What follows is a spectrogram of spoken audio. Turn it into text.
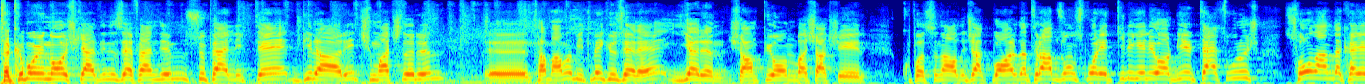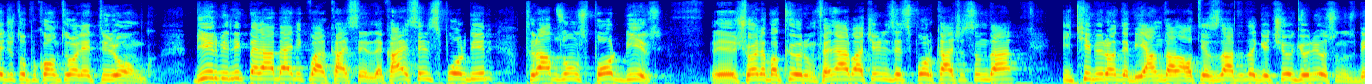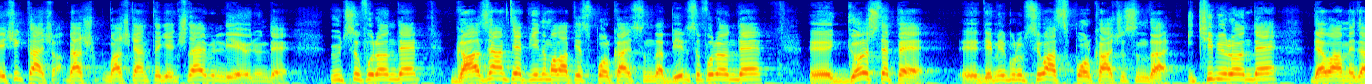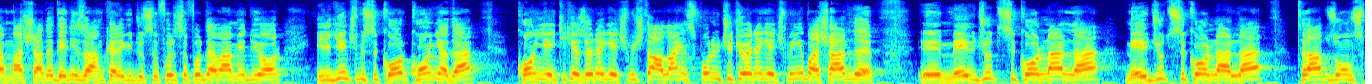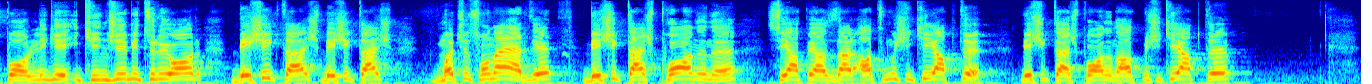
Takım oyununa hoş geldiniz efendim. Süper Lig'de bir hariç maçların e, tamamı bitmek üzere. Yarın şampiyon Başakşehir kupasını alacak. Bu arada Trabzonspor etkili geliyor. Bir ters vuruş. Son anda kaleci topu kontrol etti Long. Bir birlik beraberlik var Kayseri'de. Kayseri Spor 1, Trabzonspor 1. E, şöyle bakıyorum. Fenerbahçe Rize Spor karşısında 2-1 önde bir yandan altyazılarda da geçiyor görüyorsunuz. Beşiktaş baş, başkentte Gençler Birliği önünde 3-0 önde. Gaziantep Yeni Malatya Spor karşısında 1-0 önde. E, Göztepe e, Demir Grup Sivas Spor karşısında 2-1 önde. Devam eden maçlarda Deniz Ankara gücü 0-0 devam ediyor. İlginç bir skor Konya'da. Konya iki kez öne geçmişti. Alanya Spor 3-2 öne geçmeyi başardı. E, mevcut skorlarla mevcut skorlarla Trabzonspor ligi ikinci bitiriyor. Beşiktaş, Beşiktaş maçı sona erdi. Beşiktaş puanını siyah beyazlar 62 yaptı. Beşiktaş puanını 62 yaptı.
